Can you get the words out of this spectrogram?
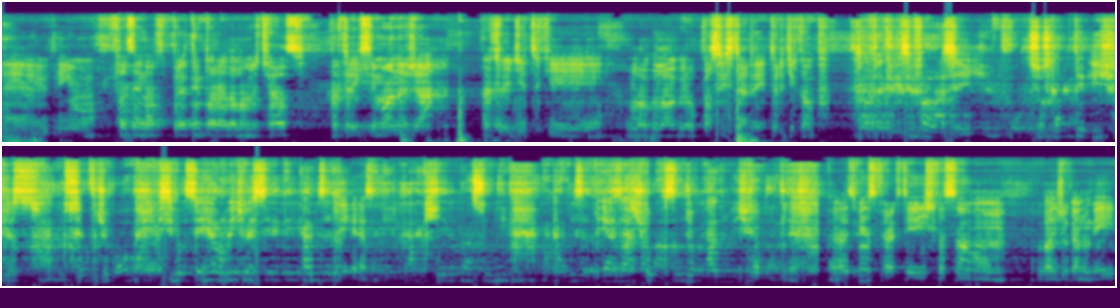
É, venho fazendo a pré-temporada lá no Chelsea há três semanas já. Acredito que logo, logo eu posso estar dentro de campo. Eu até queria que você falasse aí um pouco das suas características do seu futebol e se você realmente vai ser aquele camisa 10, aquele cara que chega para assumir articulação de no meio de campo do Atlético. As minhas características são: eu gosto de jogar no meio,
